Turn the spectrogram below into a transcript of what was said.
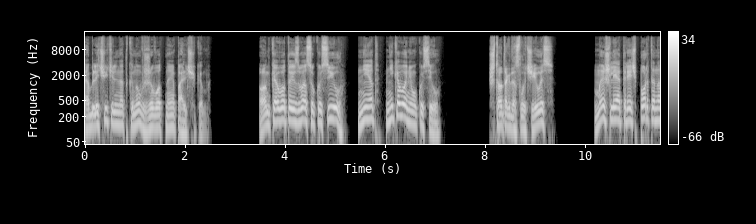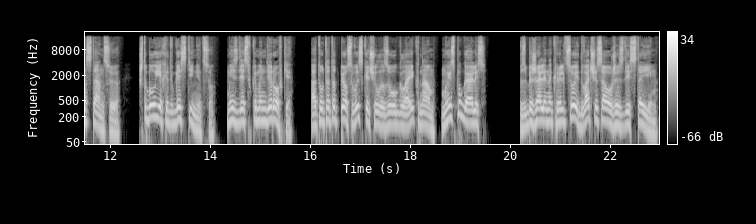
обличительно ткнув животное пальчиком. «Он кого-то из вас укусил?» «Нет, никого не укусил». «Что тогда случилось?» «Мы шли от речпорта на станцию, чтобы уехать в гостиницу. Мы здесь в командировке. А тут этот пес выскочил из-за угла и к нам. Мы испугались. Взбежали на крыльцо и два часа уже здесь стоим.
